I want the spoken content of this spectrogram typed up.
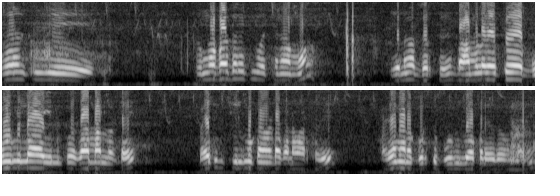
ఇలాంటి తుంగభద్రకి వచ్చినాము. ఏమైనా దొరుకుతుంది? మామూలుగా అయితే భూమిలో ఇనుప సామాన్లు ఉంటాయి. బయటకు చిలుము కనబడ కనబడుతుంది. అదే మన గుర్తు భూమి లోపల ఏదో ఉందని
